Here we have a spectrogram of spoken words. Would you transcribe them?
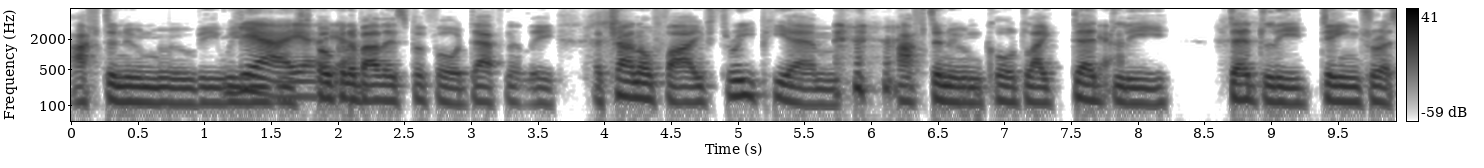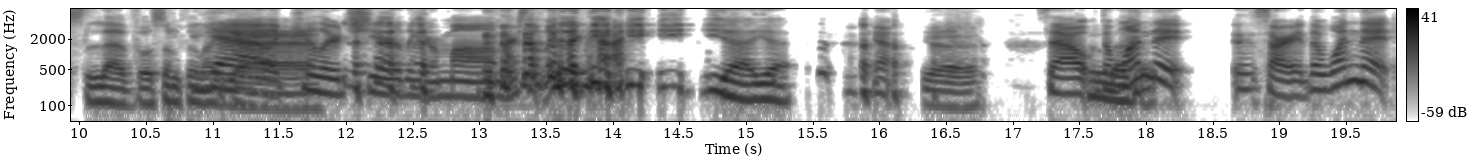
afternoon movie. We, yeah, we've yeah, spoken yeah. about this before. Definitely a Channel Five three p.m. afternoon called like Deadly. Deadly Dangerous Love or something like yeah, that. Yeah, like Killer Cheerleader Mom or something like that. yeah, yeah. Yeah. Yeah. So the one it. that uh, sorry, the one that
